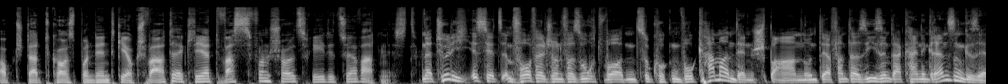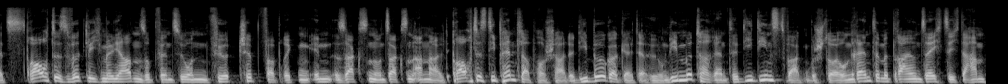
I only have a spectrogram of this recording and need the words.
Hauptstadtkorrespondent Georg Schwarte erklärt, was von Scholz Rede zu erwarten ist. Natürlich ist jetzt im Vorfeld schon versucht worden zu gucken, wo kann man denn sparen? Und der Fantasie sind da keine Grenzen gesetzt. Braucht es wirklich Milliardensubventionen für Chipfabriken in Sachsen und Sachsen-Anhalt? Braucht es die Pendlerpauschale, die Bürgergelderhöhung, die Mütterrente, die Dienstwagenbesteuerung, Rente mit 63? Da haben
